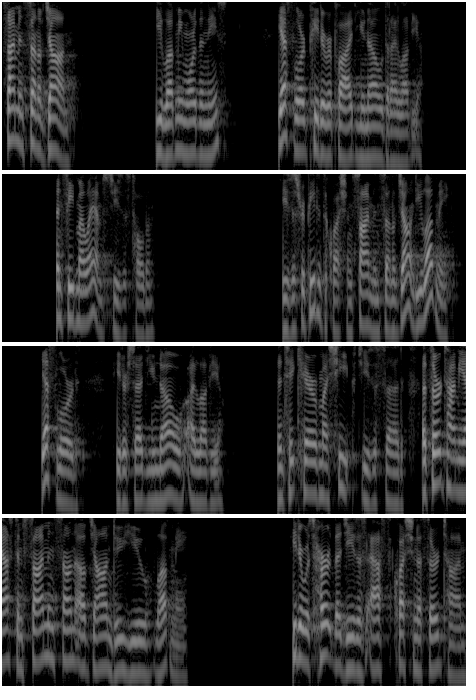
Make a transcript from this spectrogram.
Simon, son of John, do you love me more than these? Yes, Lord, Peter replied, You know that I love you. Then feed my lambs, Jesus told him. Jesus repeated the question Simon, son of John, do you love me? Yes, Lord, Peter said, You know I love you. Then take care of my sheep, Jesus said. A third time he asked him, Simon, son of John, do you love me? Peter was hurt that Jesus asked the question a third time.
